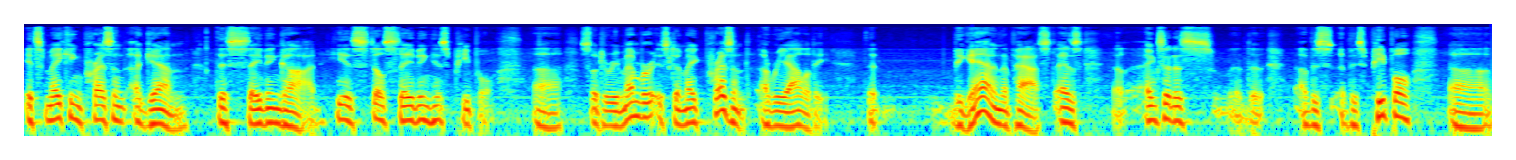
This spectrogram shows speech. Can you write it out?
it's making present again this saving God. He is still saving His people. Uh, so to remember is to make present a reality that began in the past as uh, Exodus uh, of His of His people. Uh,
